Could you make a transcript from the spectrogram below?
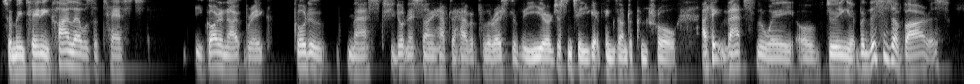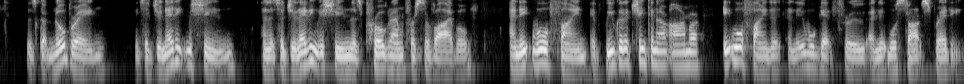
So maintaining high levels of tests, you've got an outbreak, go to masks. You don't necessarily have to have it for the rest of the year, just until you get things under control. I think that's the way of doing it. But this is a virus that's got no brain, it's a genetic machine, and it's a genetic machine that's programmed for survival. And it will find, if we've got a chink in our armor, it will find it and it will get through and it will start spreading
